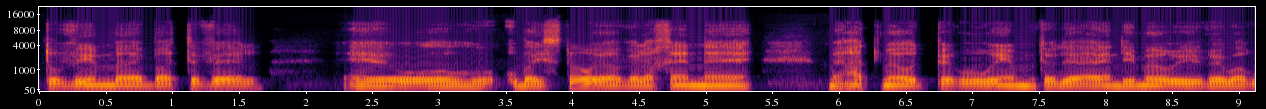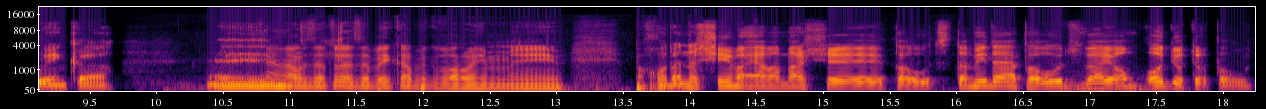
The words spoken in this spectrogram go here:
הטובים בתבל אה, או, או בהיסטוריה, ולכן מעט מאוד פירורים, אתה יודע, אנדי מורי וווארווינקה. כן, אבל זה, אתה יודע, זה בעיקר בגברים, פחות... בנשים היה ממש פרוץ, תמיד היה פרוץ והיום עוד יותר פרוץ.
